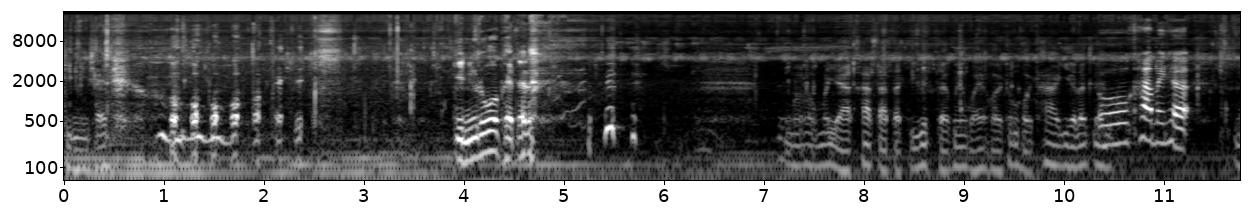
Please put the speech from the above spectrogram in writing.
กินนี่ใช้ได้กินนี่รู้ว่าเผ็ดแล้วนะไม่อ ยากฆ่าสัตว์ตัดชีวิตแต่ไม่ไหวหอยต้องหอยท่ากเยอะแล้วเกินโอ้ข้าไปเถอะเอ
